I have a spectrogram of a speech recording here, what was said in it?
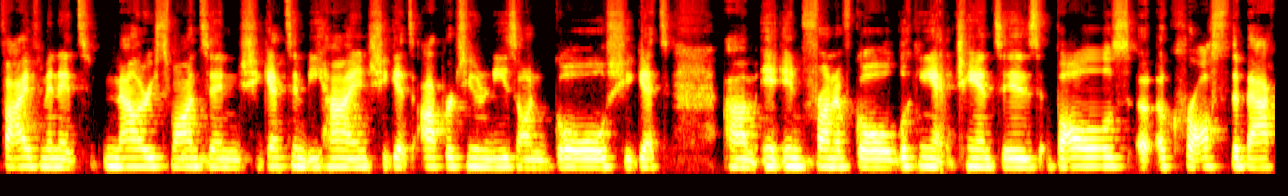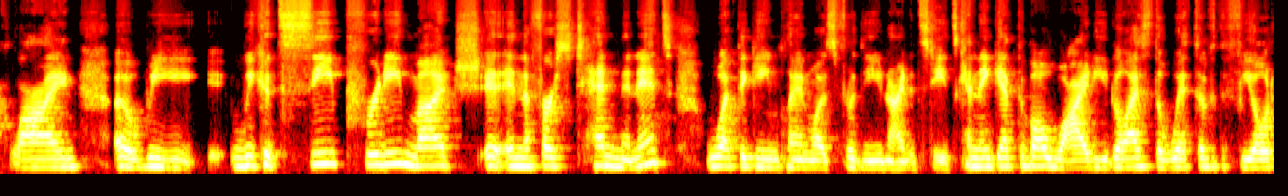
five minutes, Mallory Swanson, she gets in behind, she gets opportunities on goal, she gets um, in, front of goal, looking at chances, balls across the back line. Uh, we we could see pretty much in the first 10 minutes what the game plan was for the United States. Can they get the ball wide, utilize the width of the field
